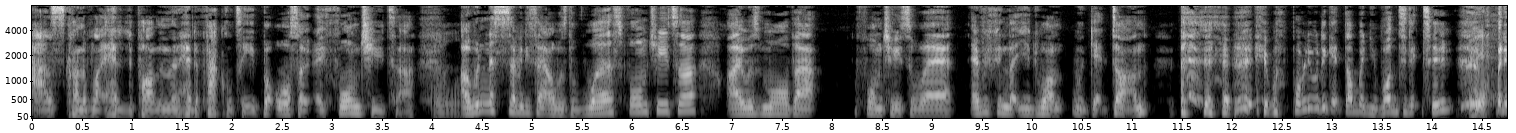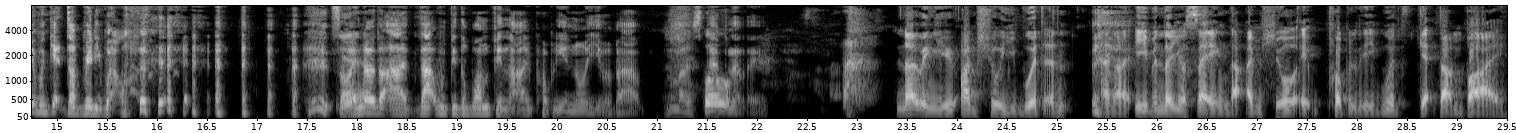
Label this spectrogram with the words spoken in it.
as kind of like head of department and head of faculty, but also a form tutor. Mm. I wouldn't necessarily say I was the worst form tutor. I was more that form tutor where everything that you'd want would get done. it probably wouldn't get done when you wanted it to, yeah. but it would get done really well. so yeah. I know that I, that would be the one thing that I'd probably annoy you about most well, definitely. Knowing you, I'm sure you wouldn't and I, even though you're saying that, I'm sure it probably would get done by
